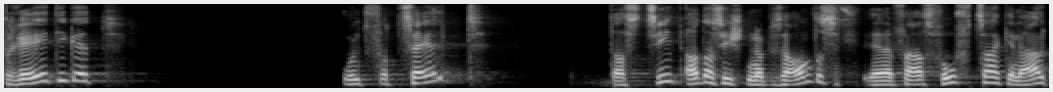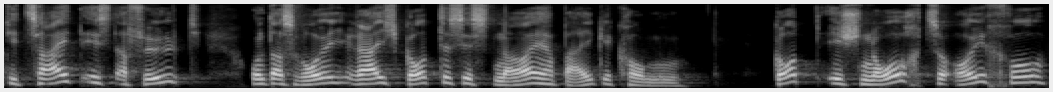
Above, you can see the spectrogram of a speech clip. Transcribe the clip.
predigt und erzählt, dass Zeit, ah, das ist noch etwas anderes, äh, Vers 15, genau, die Zeit ist erfüllt und das Reich Gottes ist nahe herbeigekommen. Gott ist noch zu euch gekommen,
